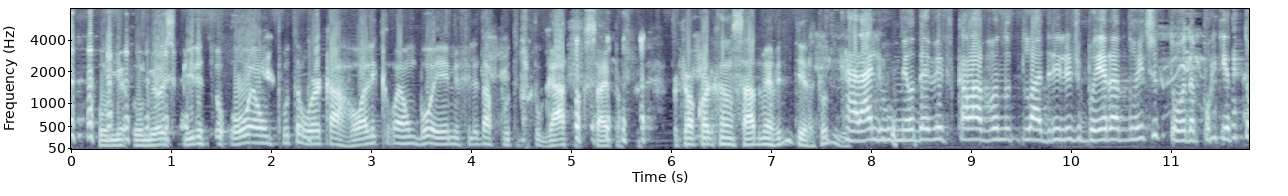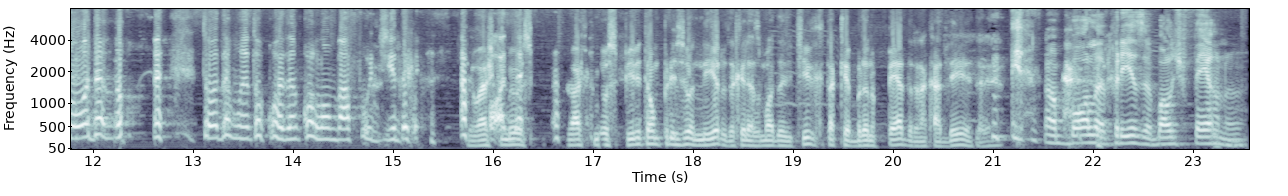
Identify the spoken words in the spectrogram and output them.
Né? O meu, o meu espírito ou é um puta workaholic ou é um boêmio, filho da puta, tipo gato que sai. Pra... Porque eu acordo cansado minha vida inteira, todo dia. Caralho, o meu deve ficar lavando ladrilho de banheiro a noite toda, porque toda no... toda manhã eu tô acordando com a lombar fodida. Eu acho, que meu, eu acho que meu espírito é um prisioneiro daquelas modas antigas que tá quebrando pedra na cadeia, ligado? Uma bola presa, bola de ferro. No...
